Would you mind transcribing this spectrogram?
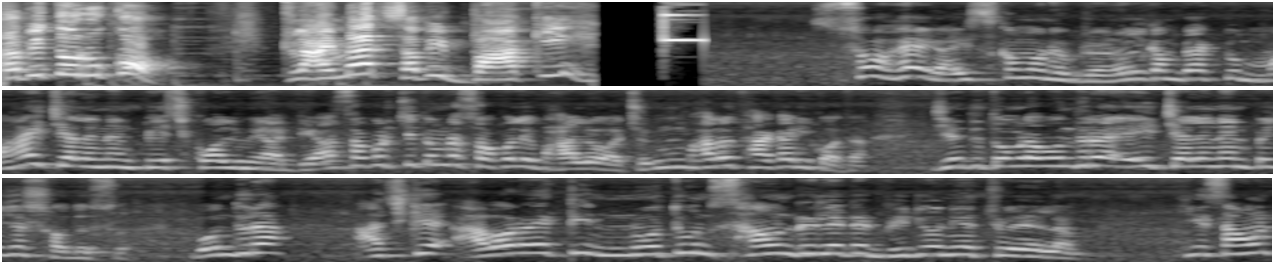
अभी तो रुको क्लाइमैक्स अभी बाकी है সো হে গাইস কেমন everyone welcome back to my channel and page call me আড্ডি আশা করছি তোমরা সকলে ভালো আছো এবং ভালো থাকারই কথা। যেহেতু তোমরা বন্ধুরা এই চ্যানেল অ্যান্ড পেজের সদস্য। বন্ধুরা, আজকে আবারও একটি নতুন সাউন্ড রিলেটেড ভিডিও নিয়ে চলে এলাম। কী সাউন্ড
